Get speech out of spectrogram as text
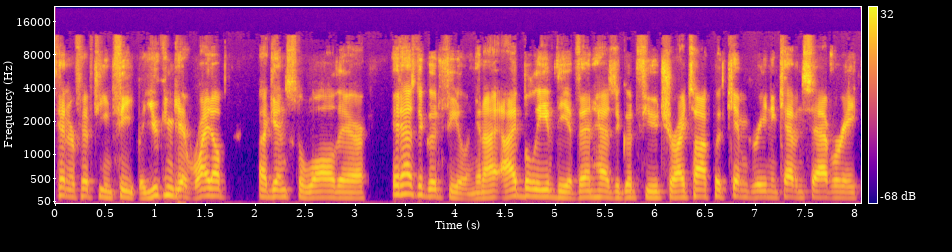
10 or 15 feet, but you can get right up against the wall there. It has a good feeling. And I, I believe the event has a good future. I talked with Kim Green and Kevin Savoree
